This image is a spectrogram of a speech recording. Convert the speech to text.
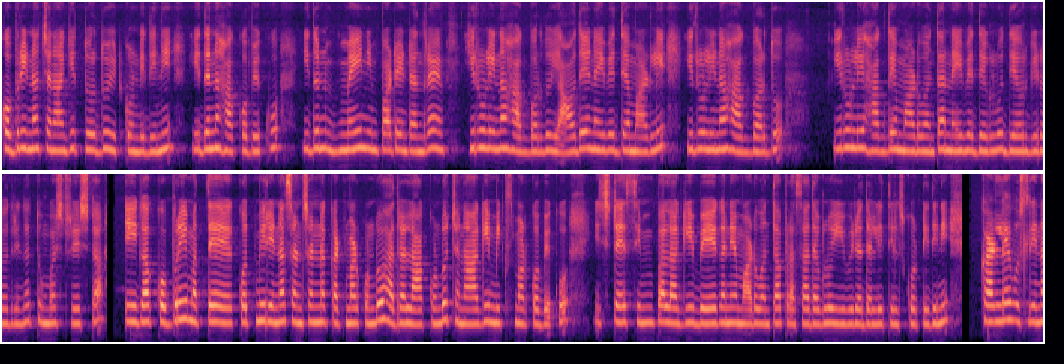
ಕೊಬ್ಬರಿನ ಚೆನ್ನಾಗಿ ತುರಿದು ಇಟ್ಕೊಂಡಿದ್ದೀನಿ. ಇದನ್ನು ಹಾಕ್ಕೋಬೇಕು. ಇದನ್ನು ಮೇಯ್ನ್ ಇಂಪಾರ್ಟೆಂಟ್ ಅಂದರೆ, ಈರುಳ್ಳಿನ ಹಾಕಬಾರ್ದು. ಯಾವುದೇ ನೈವೇದ್ಯ ಮಾಡಲಿ, ಈರುಳ್ಳಿನ ಹಾಕಬಾರ್ದು. ಈರುಳ್ಳಿ ಹಾಕದೆ ಮಾಡುವಂಥ ನೈವೇದ್ಯಗಳು ದೇವ್ರಿಗಿಡೋದ್ರಿಂದ ತುಂಬ ಶ್ರೇಷ್ಠ. ಈಗ ಕೊಬ್ಬರಿ ಮತ್ತು ಕೊತ್ತಂಬರಿನ ಸಣ್ಣ ಸಣ್ಣ ಕಟ್ ಮಾಡಿಕೊಂಡು ಅದರಲ್ಲಿ ಹಾಕ್ಕೊಂಡು ಚೆನ್ನಾಗಿ ಮಿಕ್ಸ್ ಮಾಡ್ಕೋಬೇಕು. ಇಷ್ಟೇ ಸಿಂಪಲ್ಲಾಗಿ ಬೇಗನೆ ಮಾಡುವಂಥ ಪ್ರಸಾದಗಳು ಈ ವಿಡಿಯೋದಲ್ಲಿ ತಿಳಿಸ್ಕೊಟ್ಟಿದ್ದೀನಿ ಕಡಲೆ ಉಸ್ಲಿನ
